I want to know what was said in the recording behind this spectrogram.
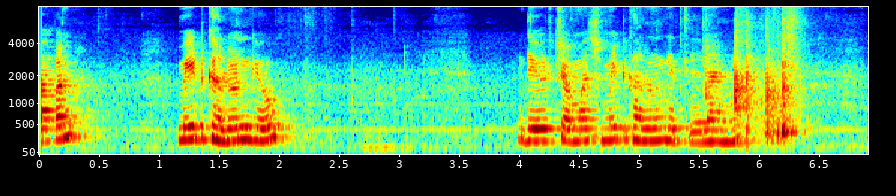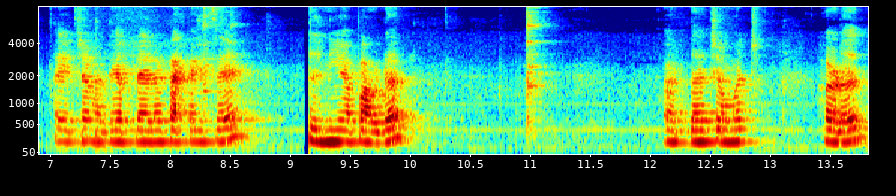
आपण मीठ घालून घेऊ. दीड चम्मच मीठ घालून घेतलेलं आहे मी. तर याच्यामध्ये आपल्याला टाकायचं आहे धनिया पावडर अर्धा चम्मच हळद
